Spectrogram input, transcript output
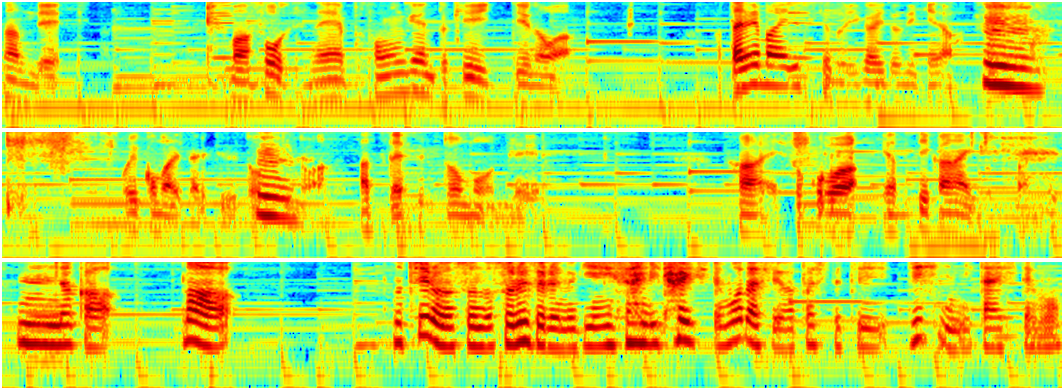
なんで、まあそうですね、やっぱ尊厳と敬意っていうのは、当たり前ですけど、意外とできなかったりとか、うん、追い込まれたりするとっていうのはあったりすると思うんで、うん、はい、そこはやっていかないとって感じですね。うん、なんか、まあ、もちろんそのそれぞれの議員さんに対してもだし、私たち自身に対しても、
